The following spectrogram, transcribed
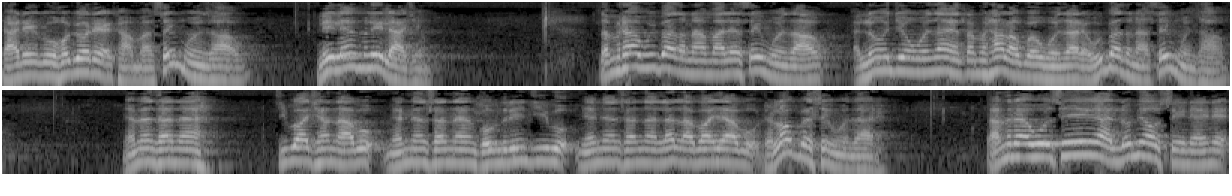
ဒါတွေကိုဟောပြောတဲ့အခါမှာစိတ်မဝင်စားဘူးလေလဲမလေ့လာခြင်းသမထဝိပဿနာမှာလည်းစိတ်ဝင်စားဘူးအလွန်အကျွံဝင်စားရင်သမထလောက်ပဲဝင်စားတယ်ဝိပဿနာစိတ်ဝင်စားဘူးမြန်မြန်ဆန်းဆန်း ကြီးပွားချမ်းသာဖို့မြန်မြန်ဆန်းဆန်းဂုံသတင်းကြီးဖို့မြန်မြန်ဆန်းဆန်းလက်လာပါရဖို့ဒီလောက်ပဲစိတ်ဝင်စားတယ်တန္တရာဝဆင်းကလွတ်မြောက်စေနိုင်တဲ့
